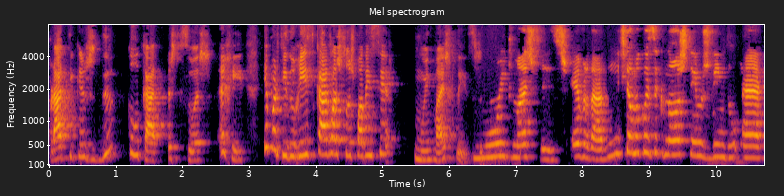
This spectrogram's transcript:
práticas de colocar as pessoas a rir. E a partir do riso, Carla, as pessoas podem ser muito mais felizes. Muito mais felizes, é verdade. E isto é uma coisa que nós temos vindo a,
